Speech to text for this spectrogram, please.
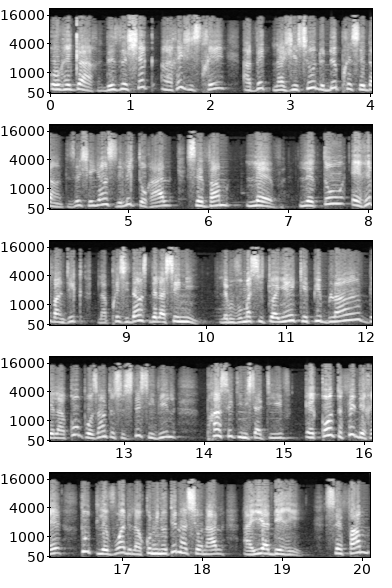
Au regard des échecs enregistrés avec la gestion de deux précédentes échéances électorales, ces femmes lèvent le ton et revendiquent la présidence de la CENI. Le mouvement citoyen Képi Blanc de la composante société civile prend cette initiative et compte fédérer toutes les voix de la communauté nationale à y adhérer. Ces femmes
